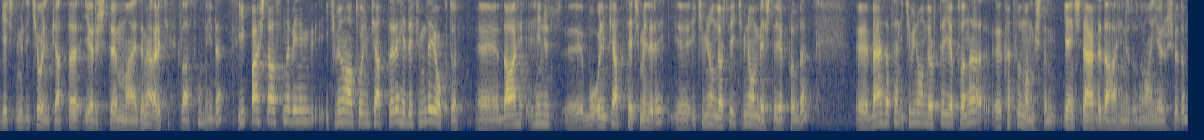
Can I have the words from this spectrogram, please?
geçtiğimiz iki olimpiyatta yarıştığım malzeme RSX klasmanıydı. İlk başta aslında benim 2016 olimpiyatları hedefimde yoktu. Ee, daha henüz e, bu olimpiyat seçmeleri 2014 ve 2015'te yapıldı. Ee, ben zaten 2014'te yapılana e, katılmamıştım. Gençlerde daha henüz o zaman yarışıyordum.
